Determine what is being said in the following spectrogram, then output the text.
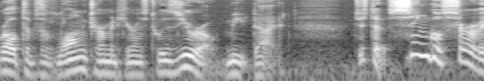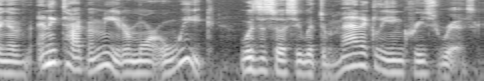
relative to long-term adherence to a zero-meat diet. Just a single serving of any type of meat or more a week was associated with dramatically increased risk.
